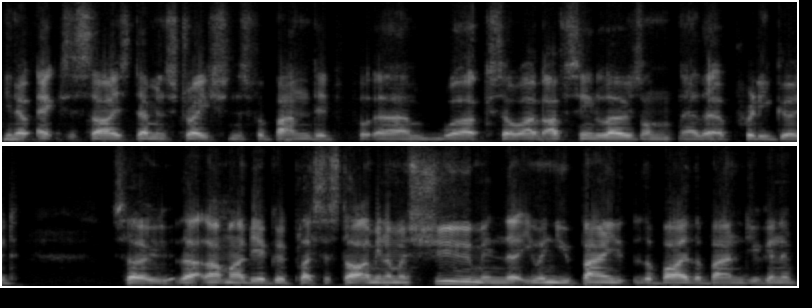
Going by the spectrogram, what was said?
you know exercise demonstrations for banded um, work. So I've, I've seen loads on there that are pretty good. So that, that might be a good place to start. I mean i'm assuming that when you buy the buy the band you're going to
